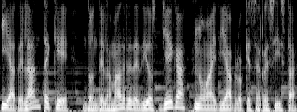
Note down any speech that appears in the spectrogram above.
y adelante que, donde la Madre de Dios llega, no hay diablo que se resista.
